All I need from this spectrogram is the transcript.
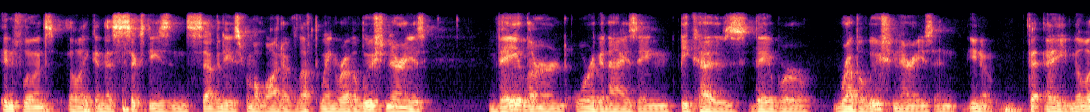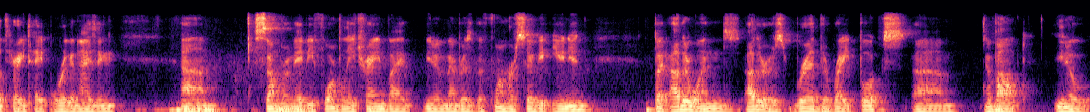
influence like in the 60s and 70s from a lot of left-wing revolutionaries. They learned organizing because they were revolutionaries and you know a military type organizing. Um, some were maybe formally trained by you know members of the former Soviet Union, but other ones others read the right books um, about you know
